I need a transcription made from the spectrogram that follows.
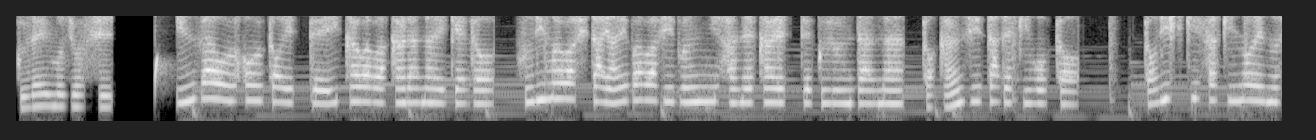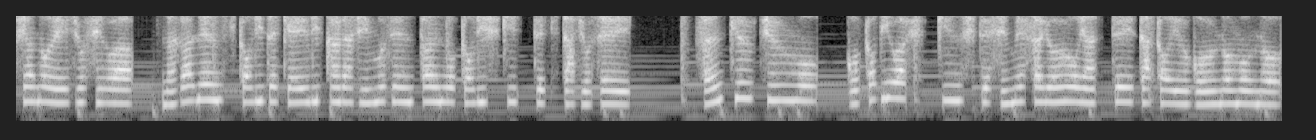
クレーム女子。因果応報と言っていいかはわからないけど、振り回した刃は自分に跳ね返ってくるんだな、と感じた出来事。取引先の N 社の A 女子は、長年一人で経理から事務全般を取り仕切ってきた女性。産休中も、ごとびは出勤して締め作業をやっていたという豪のもの。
